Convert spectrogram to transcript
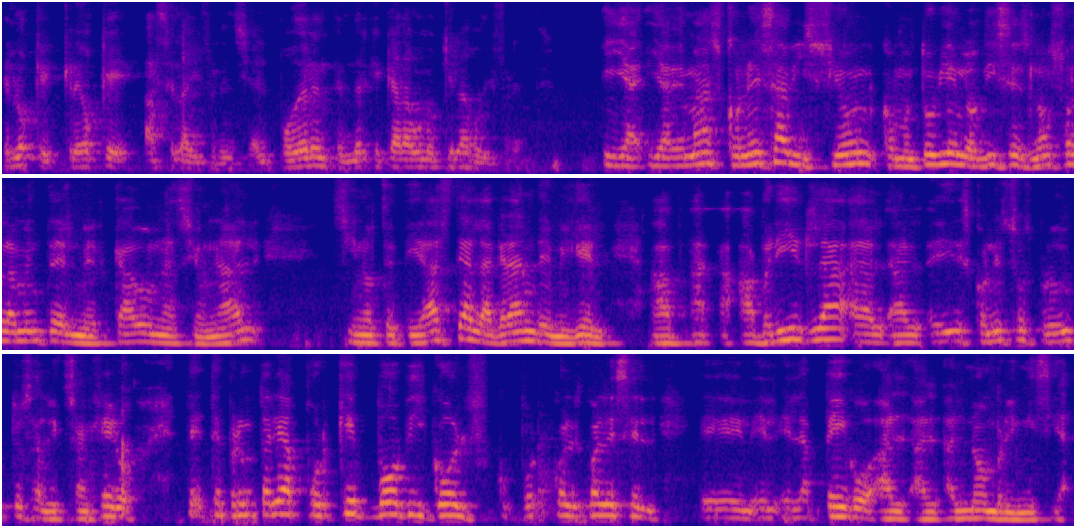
es lo que creo que hace la diferencia, el poder entender que cada uno quiere algo diferente y, además con esa visión, como tú bien lo dices, no solamente del mercado nacional, sino te tiraste a la grande, Miguel, a, abrirla con estos productos al extranjero. Te, preguntaría, ¿por qué Bobby Golf? cuál, cuál, es el, el, apego al, nombre inicial?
